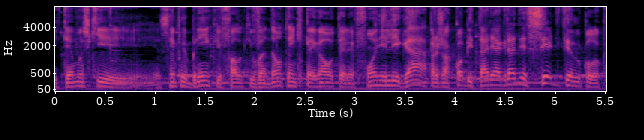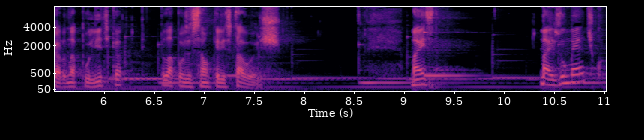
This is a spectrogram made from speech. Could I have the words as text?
e temos que. Eu sempre brinco e falo que Vandão tem que pegar o telefone e ligar para Jacob Itar e agradecer de tê-lo colocado na política pela posição que ele está hoje. Mas mais um médico,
